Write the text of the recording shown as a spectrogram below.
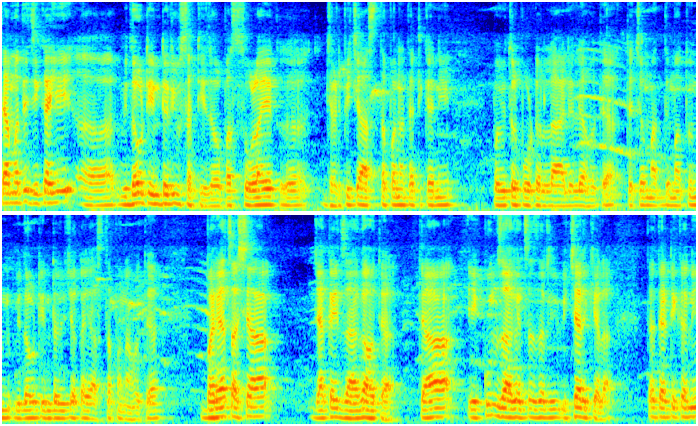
त्यामध्ये जी काही विदाऊट इंटरव्ह्यूसाठी जवळपास सोळा एक झडपीच्या आस्थापना त्या ठिकाणी पवित्र पोर्टलला आलेल्या होत्या. त्याच्या माध्यमातून विदाऊट इंटरव्ह्यूच्या काही आस्थापना होत्या. बऱ्याच अशा ज्या काही जागा होत्या त्या एकूण जागेचा जरी विचार केला तर त्या ठिकाणी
